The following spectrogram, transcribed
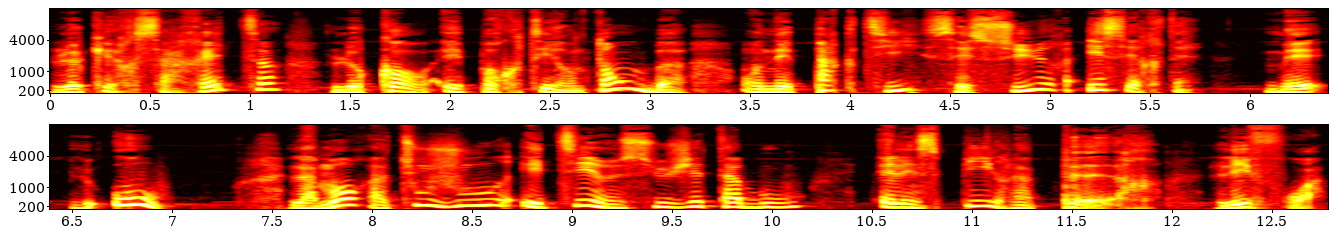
Le cœur s'arrête, le corps est porté en tombe, on est parti, c'est sûr et certain. Mais où? La mort a toujours été un sujet tabou. Elle inspire la peur, l'effroi.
